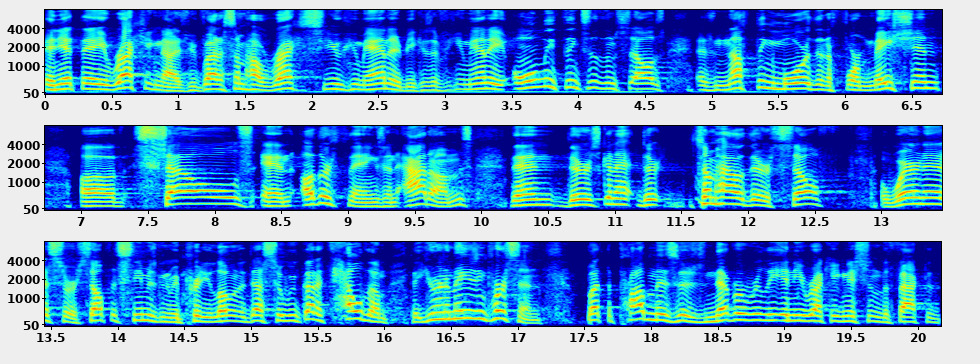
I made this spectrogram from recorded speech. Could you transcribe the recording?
and yet they recognize we've got to somehow rescue humanity because if humanity only thinks of themselves as nothing more than a formation of cells and other things and atoms, then there's going to somehow their self awareness or self esteem is going to be pretty low in the dust. So we've got to tell them that you're an amazing person. But the problem is, there's never really any recognition of the fact that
